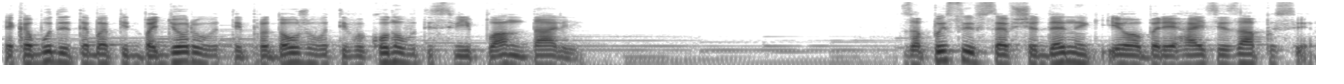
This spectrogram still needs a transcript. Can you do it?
яка буде тебе підбадьорювати продовжувати виконувати свій план далі. Записуй все в щоденник і оберігай ці записи.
